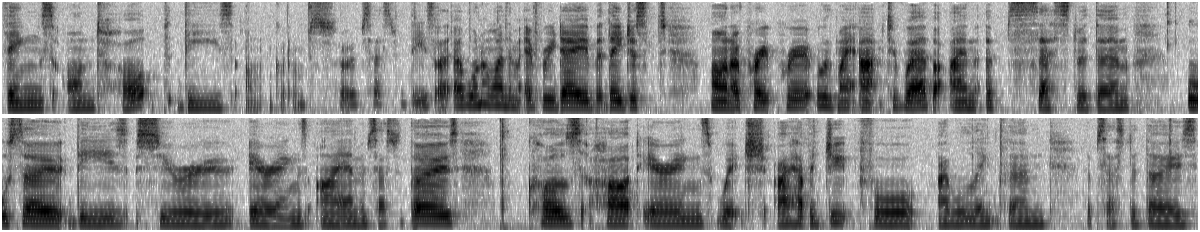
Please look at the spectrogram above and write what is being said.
things on top. These, oh my god, I'm so obsessed with these. I, I want to wear them every day, but they just aren't appropriate with my activewear, but I'm obsessed with them. Also, these Suru earrings, I am obsessed with those. COS heart earrings, which I have a dupe for, I will link them, obsessed with those.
